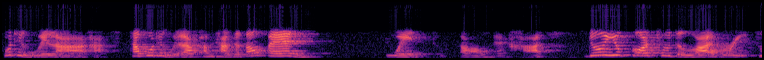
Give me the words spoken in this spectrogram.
พูดถึงเวลาค่ะ ถ้าพูดถึงเวลาคำถามจะต้องเป็น when ถูกต้องนะคะ Do you go to the library to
